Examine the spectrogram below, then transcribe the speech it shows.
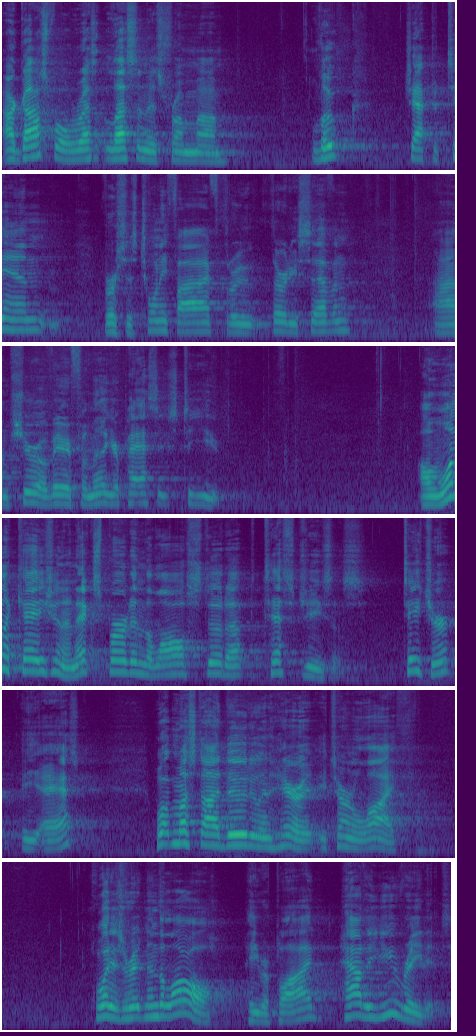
Our gospel res- lesson is from um, Luke chapter 10, verses 25 through 37. I'm sure a very familiar passage to you. On one occasion, an expert in the law stood up to test Jesus. Teacher, he asked, what must I do to inherit eternal life? What is written in the law? He replied. How do you read it?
